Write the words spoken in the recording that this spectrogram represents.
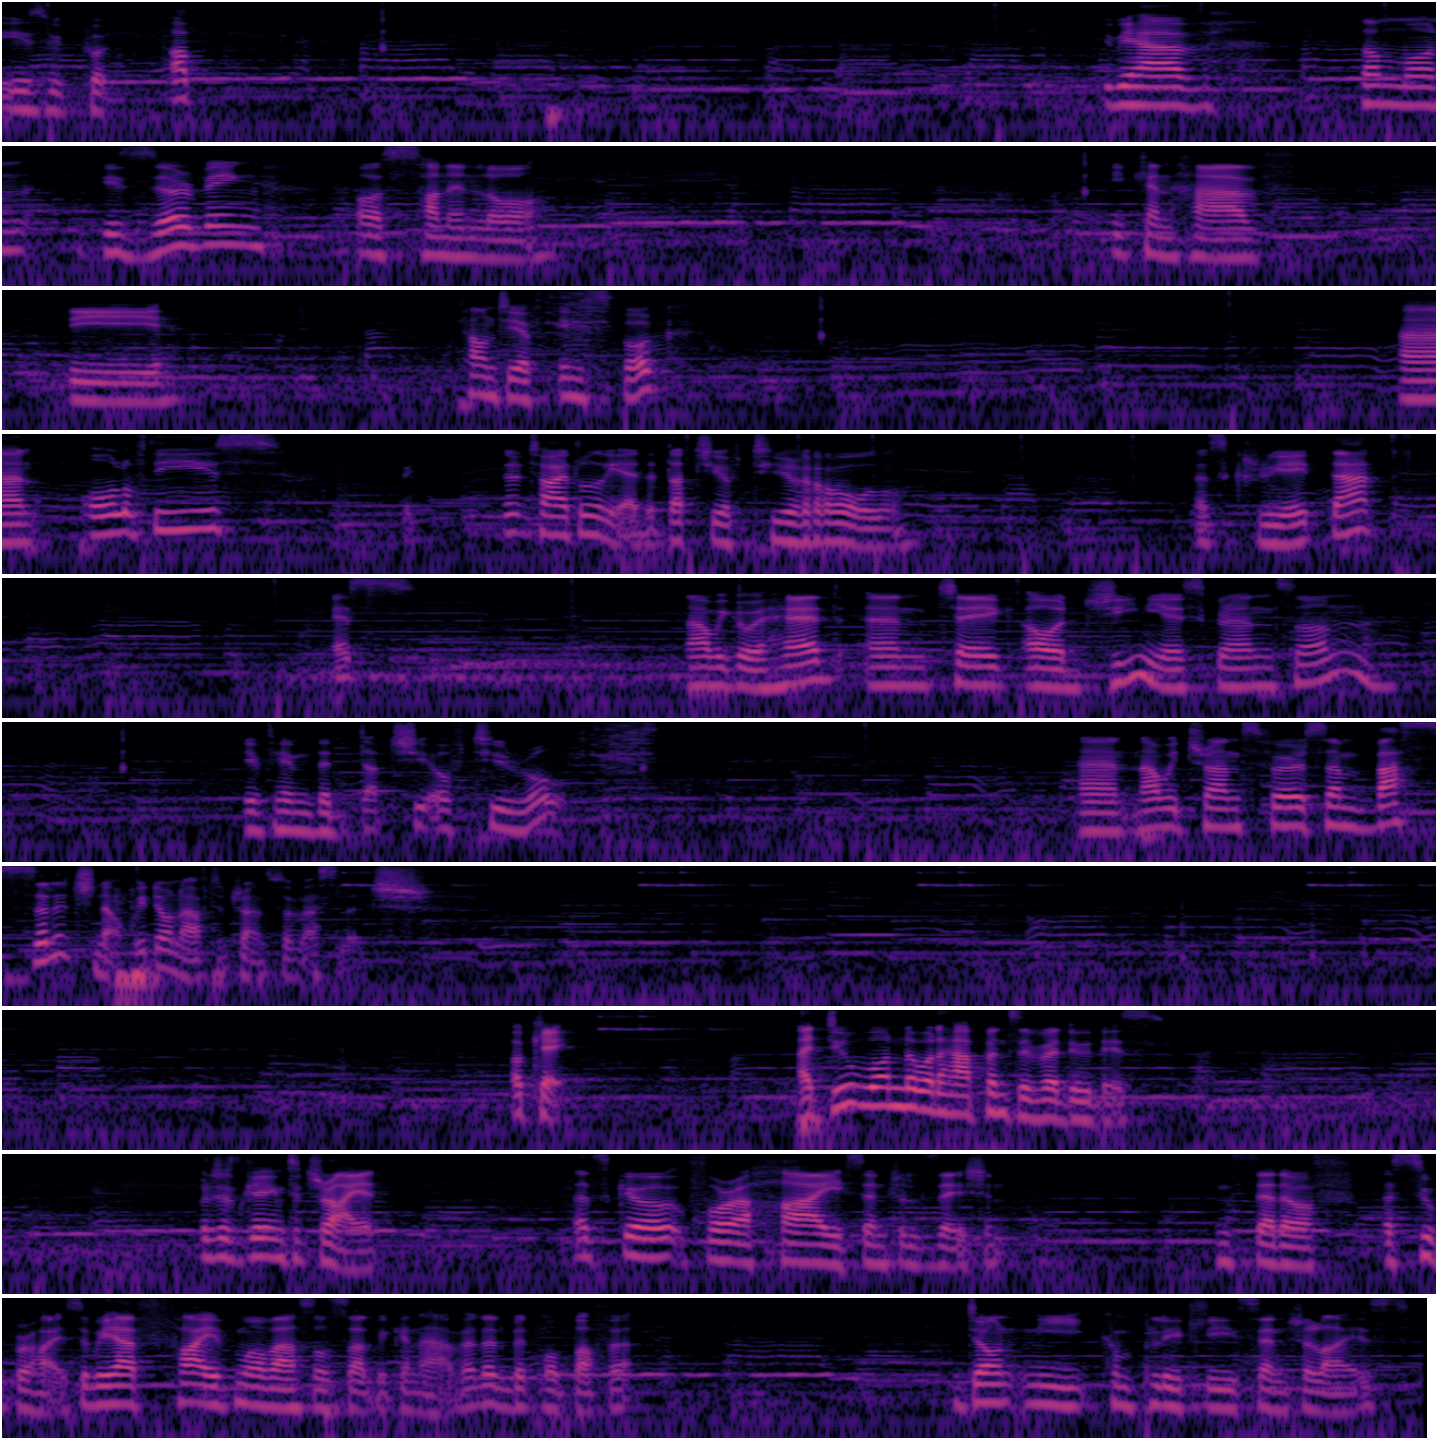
these we put up. Do we have someone deserving or son-in-law? He can have the county of Innsbruck. And all of these the title? Yeah, the Duchy of Tyrol. Let's create that. Yes. Now we go ahead and take our genius grandson. Give him the Duchy of Tyrol. And now we transfer some vassalage. No, we don't have to transfer vassalage. Okay, I do wonder what happens if I do this. We're just going to try it. Let's go for a high centralization instead of a super high. So we have five more vassals that we can have, a little bit more buffer. Don't need completely centralized.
